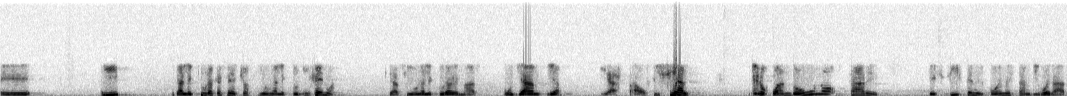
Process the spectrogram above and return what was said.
eh, y la lectura que se ha hecho ha sido una lectura ingenua, que ha sido una lectura además muy amplia y hasta oficial. Pero cuando uno sabe que existe en el poema esta ambigüedad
